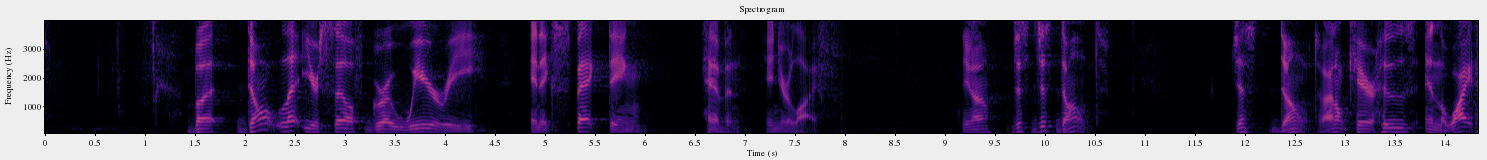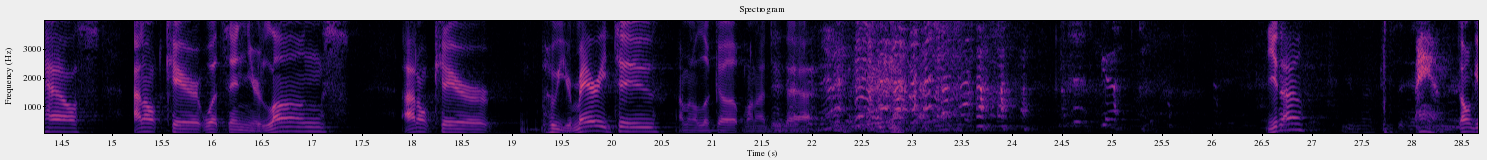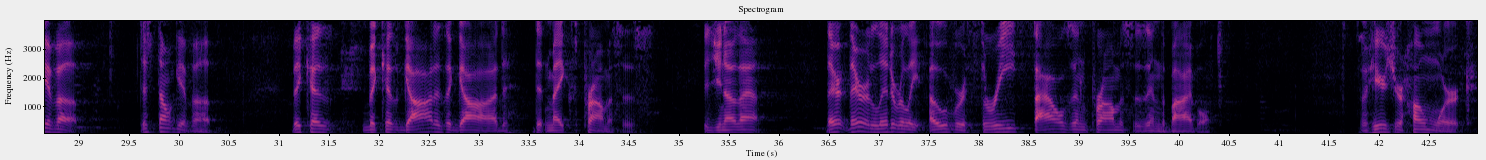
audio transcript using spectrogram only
But don't let yourself grow weary in expecting heaven in your life. You know, just, just don't. Just don't. I don't care who's in the White House. I don't care what's in your lungs. I don't care who you're married to. I'm going to look up when I do that. you know, man, don't give up. Just don't give up. Because, because God is a God that makes promises. Did you know that? There, there are literally over 3,000 promises in the Bible. So here's your homework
